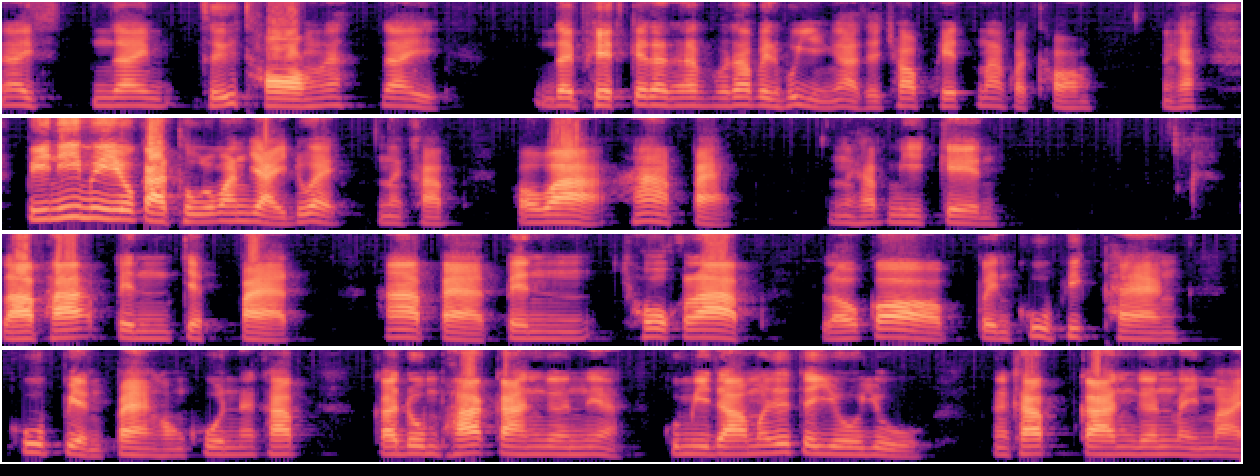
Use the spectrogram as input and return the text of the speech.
ได้ได้ซื้อทองนะได้ได้เพชรก็ได้นะถ้าเป็นผู้หญิงอาจจะชอบเพชรมากกว่าทองนะครับ ปีนี้มีโอกาสถูกรางวัลใหญ่ด้วยนะครับ เพราะว่า 58 นะครับ มีเกณฑ์ลาภะเป็น 78 58 เป็นโชคลาภแล้วก็เป็นคู่พลิกแพง คู่เปลี่ยนแปลงของคุณนะครับ กระดุมพระการเงินเนี่ยคุณมีดาวมฤตยูอยู่นะครับการเงินใหม่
